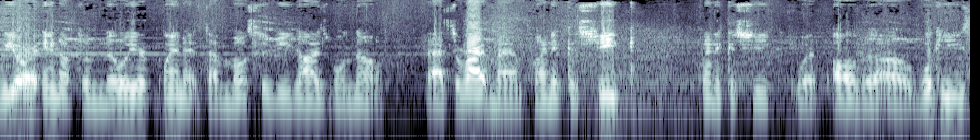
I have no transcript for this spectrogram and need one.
we are in a familiar planet that most of you guys will know. That's right, man. Planet Kashyyyk. Planet Kashyyyk with all the uh, Wookiees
